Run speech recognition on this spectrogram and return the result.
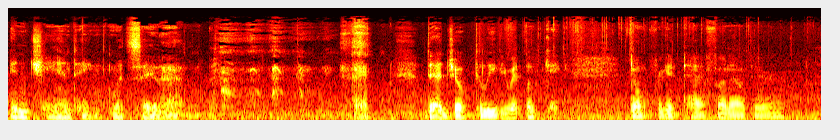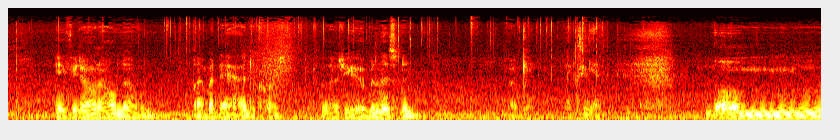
enchanting. Let's say that. Dad joke to leave you with. Okay, don't forget to have fun out there. If you don't, I'll know. I'm a dad, of course, for those of you who've been listening. Okay, thanks again. Nam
